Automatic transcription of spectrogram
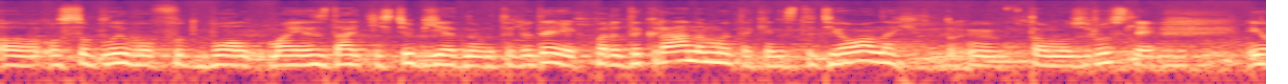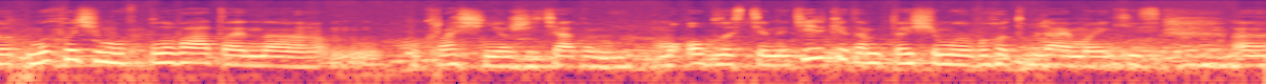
Е, Особливо футбол має здатність об'єднувати людей як перед екранами, так і на стадіонах, в- тому ж руслі. І от ми хочемо впливати на покращення життя там області не тільки там те, що ми виготовляємо якийсь е,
